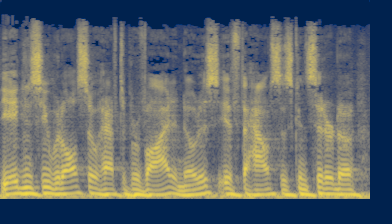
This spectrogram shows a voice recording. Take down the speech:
The agency would also have to provide a notice if the house is considered a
